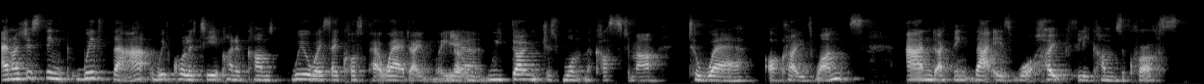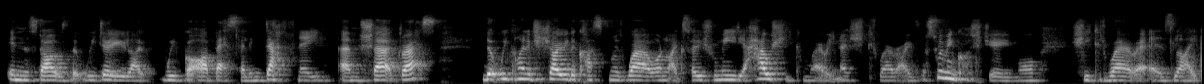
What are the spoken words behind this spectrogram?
and I just think with that, with quality, it kind of comes. We always say cost per wear, don't we? Yeah. Like we don't just want the customer to wear our clothes once. And I think that is what hopefully comes across in the styles that we do. Like we've got our best selling Daphne um, shirt dress that we kind of show the customer as well on like social media how she can wear it. You know, she could wear it over a swimming costume or she could wear it as like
